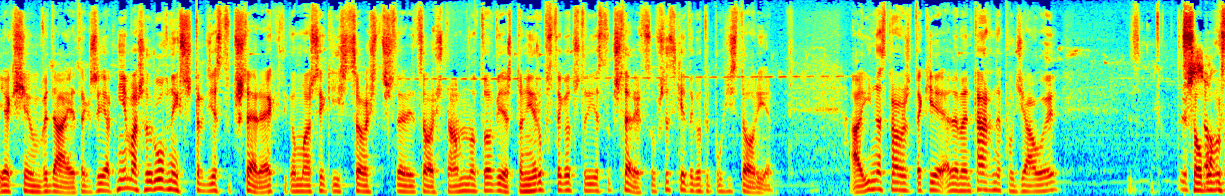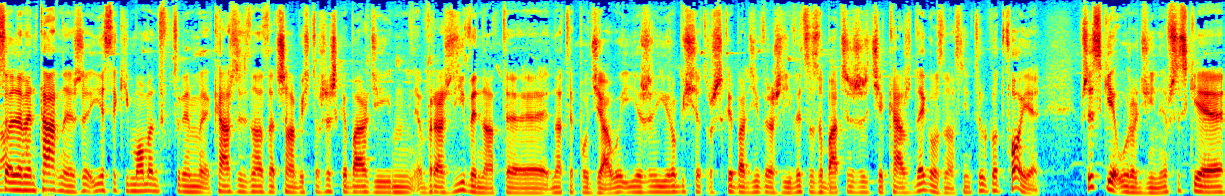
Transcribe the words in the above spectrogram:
jak się wydaje. Także jak nie masz równych 44, tylko masz jakieś coś, 4 coś tam, no to wiesz, to nie rób z tego 44. To są wszystkie tego typu historie. A inna sprawa, że takie elementarne podziały są po prostu no. elementarne, że jest taki moment, w którym każdy z nas zaczyna być troszeczkę bardziej mm, wrażliwy na te, na te podziały i jeżeli robisz się troszeczkę bardziej wrażliwy, to zobaczysz życie każdego z nas, nie tylko twoje. Wszystkie urodziny, wszystkie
